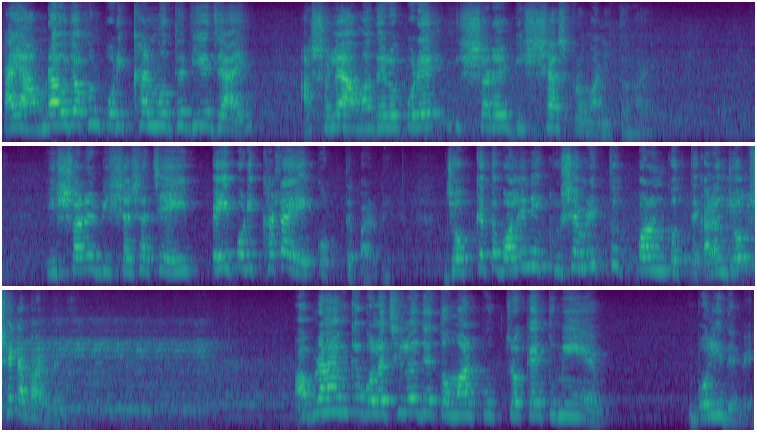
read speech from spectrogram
তাই আমরাও যখন পরীক্ষার মধ্যে দিয়ে যাই, আসলে আমাদের ওপরে ঈশ্বরের বিশ্বাস প্রমাণিত হয়। ঈশ্বরের বিশ্বাস আছে এই এই পরীক্ষাটা এ করতে পারবে। যোগকে তো বলেনি, ক্রুশে মৃত্যু বরণ করতে, কারণ যোগ সেটা পারবে না। অব্রাহামকে বলেছিল যে তোমার পুত্রকে তুমি বলি দেবে।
